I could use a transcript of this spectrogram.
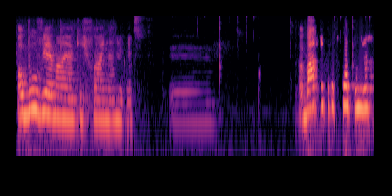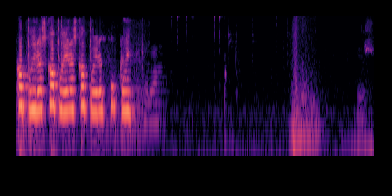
Obuwie ma jakieś fajne chyba. Yy, Batek, rozkopuj, rozkopuj, rozkopuj, rozkopuj, rozkopuj. dobra. Już.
